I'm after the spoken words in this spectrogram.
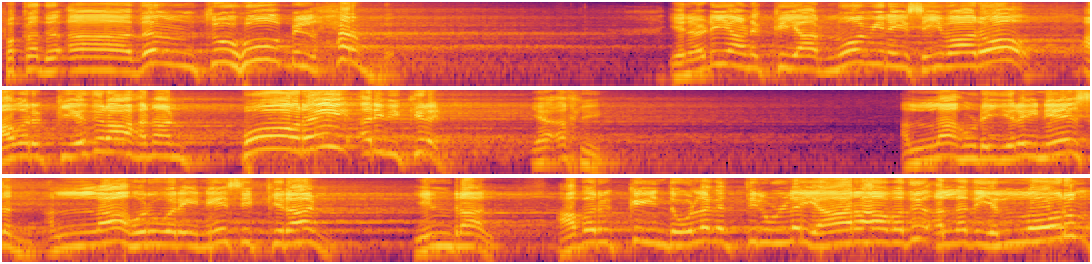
ஃபகத் ஆதன்துஹு பில் ஹர்ப் என் அடியானுக்கு யார் நோவினை செய்வாரோ அவருக்கு எதிராக நான் போரை அறிவிக்கிறேன் யா அஹி அல்லாஹுடைய இறை நேசன் அல்லாஹ் ஒருவரை நேசிக்கிறான் என்றால் அவருக்கு இந்த உலகத்தில் உள்ள யாராவது அல்லது எல்லோரும்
